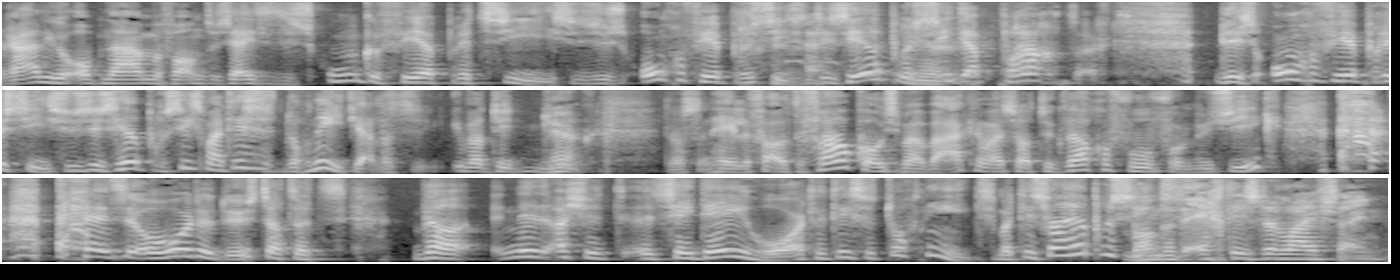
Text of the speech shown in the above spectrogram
radioopname van. Toen zei ze, het is ongeveer precies. Het is ongeveer precies. Het is heel precies. Ja, prachtig. Het is ongeveer precies. Dus het is heel precies, maar het is het nog niet. Ja, dat, iemand die dat was een hele foute vrouw, Cosima Wagner, maar ze had natuurlijk wel gevoel voor muziek. Ze hoorde dus dat het wel, net als je het, CD hoort, het is het toch niet. Maar het is wel heel precies. Want het echt is er live zijn.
